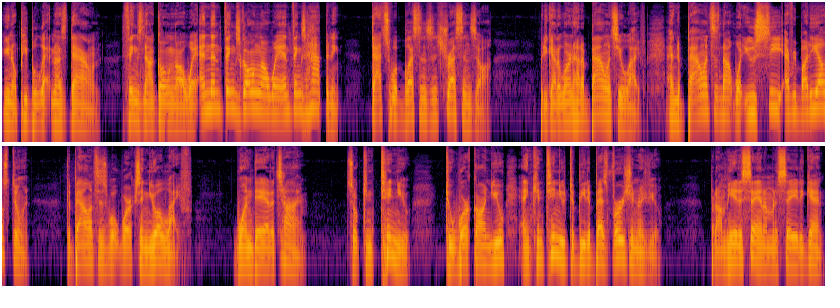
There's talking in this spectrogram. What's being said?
you know, people letting us down, things not going our way, and then things going our way and things happening. That's what blessings and stressings are. But you got to learn how to balance your life. And the balance is not what you see everybody else doing. The balance is what works in your life, one day at a time. So continue to work on you and continue to be the best version of you. But I'm here to say, and I'm going to say it again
